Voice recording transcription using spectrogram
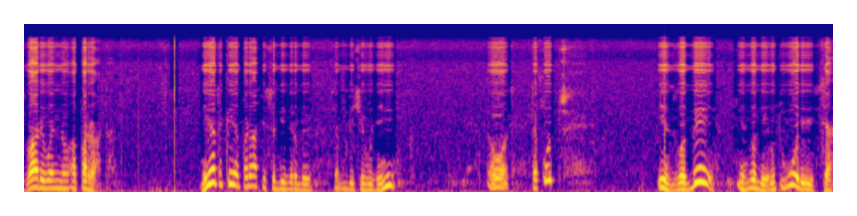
зварювального апарата. І я такий апарат і собі зробив, це будучи в Узині. От. Так от із води, із води утворюється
